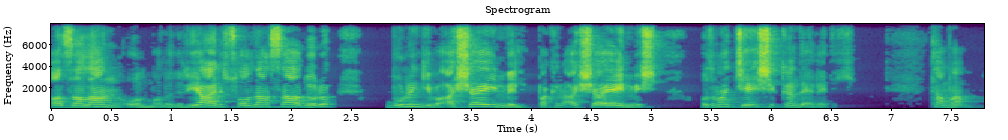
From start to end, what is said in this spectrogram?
azalan olmalıdır. Yani soldan sağa doğru bunun gibi aşağıya inmeli. Bakın aşağıya inmiş. O zaman C şıkkını da eledik. Tamam.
